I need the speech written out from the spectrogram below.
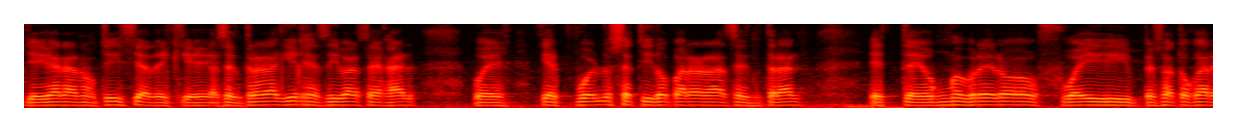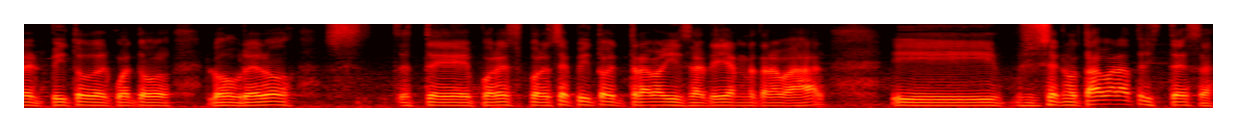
llega la noticia de que la central Aguirre se iba a cerrar, pues que el pueblo se tiró para la central. Este, un obrero fue y empezó a tocar el pito de cuando los obreros este, por, por ese pito entraban y salían a trabajar y se notaba la tristeza.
